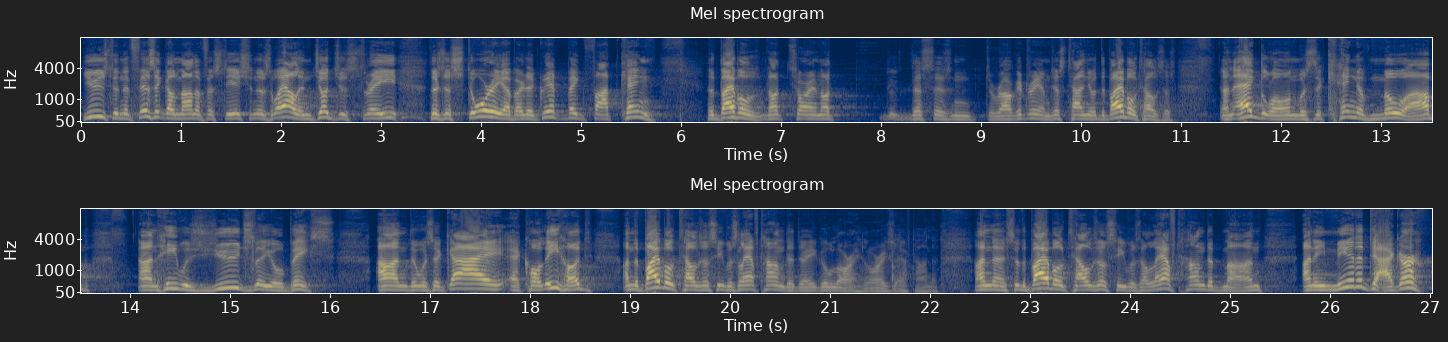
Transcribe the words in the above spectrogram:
used in the physical manifestation as well. In Judges 3, there's a story about a great big fat king. The Bible, not, sorry, I'm not, this isn't derogatory, I'm just telling you what the Bible tells us. And Eglon was the king of Moab, and he was hugely obese. And there was a guy uh, called Ehud, and the Bible tells us he was left handed. There you go, Laurie. Laurie's left handed. And uh, so the Bible tells us he was a left handed man, and he made a dagger,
